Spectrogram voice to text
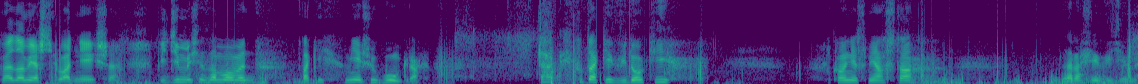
będą jeszcze ładniejsze. Widzimy się za moment w takich mniejszych bunkrach. Tak, tu takie widoki. Koniec miasta. Zaraz się widzimy.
